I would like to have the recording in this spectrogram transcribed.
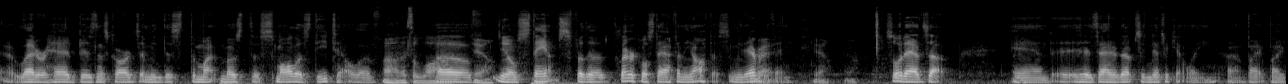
uh, letterhead, business cards. I mean, this the most the smallest detail of Oh, that's a lot. of yeah. you know stamps for the clerical staff in the office. I mean, everything. Yeah. Yeah. So it adds up, and it has added up significantly uh, by by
